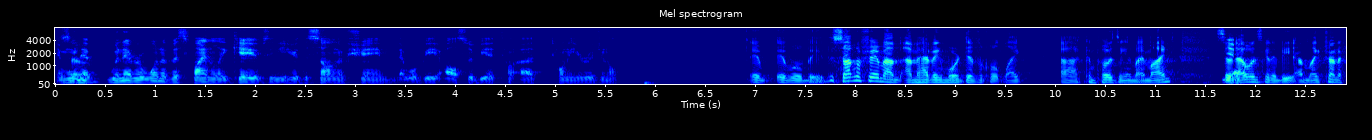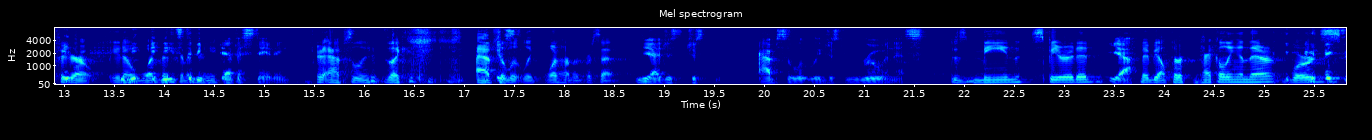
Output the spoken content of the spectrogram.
and So, whenever, whenever one of us finally caves and you hear the "Song of Shame," that will be also be a, a Tony original. it, it will be the song of shame. I'm I'm having more difficult like uh, composing in my mind. So Yeah. that one's going to be. I'm like trying to figure out you know it, what it needs to gonna be, devastating. Absolutely, like absolutely, 100. percent Yeah, just just absolutely just ruinous. Just mean spirited. Yeah. Maybe I'll throw some heckling in there. Words.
